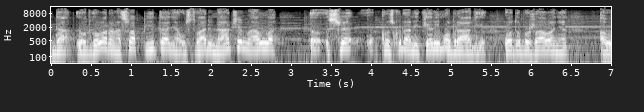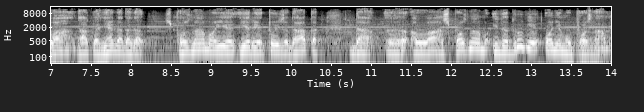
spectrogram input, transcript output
da odgovara na sva pitanja, u stvari načelno Allah sve kroz Kur'an i Kerim obradio od obožavanja Allaha, dakle njega da ga spoznamo jer je to i zadatak da e, Allaha spoznamo i da druge o njemu poznamo.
